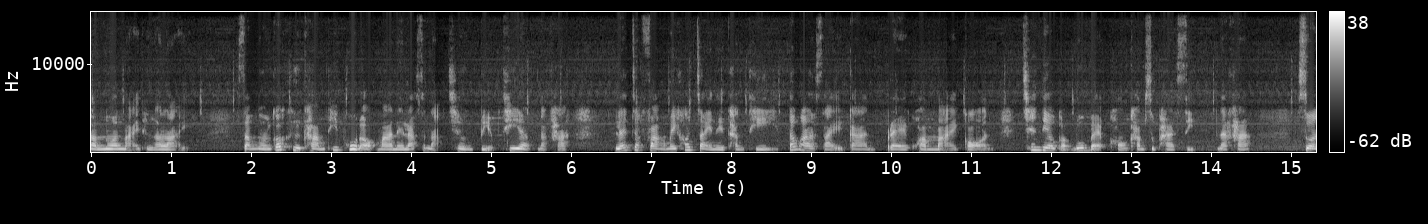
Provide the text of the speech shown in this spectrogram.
สำนวนหมายถึงอะไร สำนวนก็คือคำที่พูดออกมาในลักษณะเชิงเปรียบเทียบนะคะ และจะฟังไม่เข้าใจในทันที ต้องอาศัยการแปลความหมายก่อน เช่นเดียวกับรูปแบบของคำสุภาษิตนะคะ ส่วน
